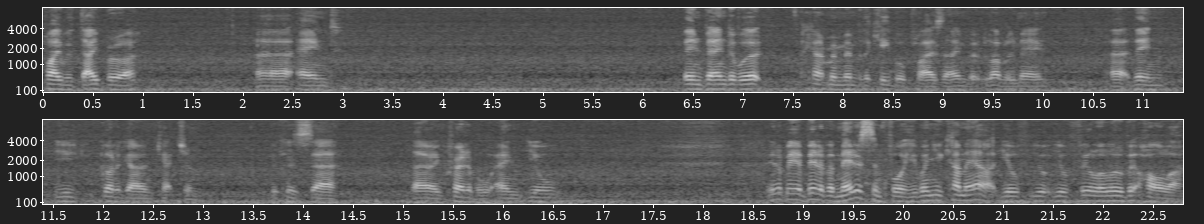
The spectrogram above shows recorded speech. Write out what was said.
play with Dave Brewer uh, and Ben Vanderwert, I can't remember the keyboard player's name, but lovely man, uh, then you've got to go and catch them because uh, they are incredible and you'll it'll be a bit of a medicine for you when you come out you'll, you'll, you'll feel a little bit wholer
